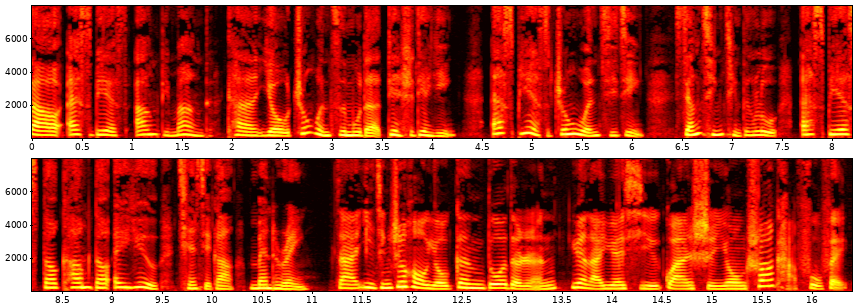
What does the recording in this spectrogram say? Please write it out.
到 SBS On Demand 看有中文字幕的电视电影，SBS 中文集锦，详情请登录 sbs.com.au 前斜杠 mentoring。在疫情之后，有更多的人越来越习惯使用刷卡付费，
